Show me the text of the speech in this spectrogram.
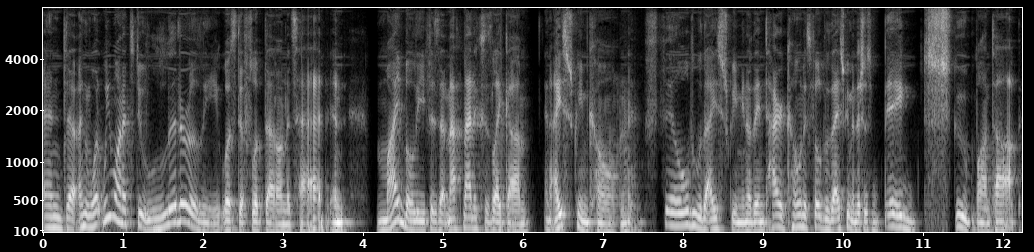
And, uh, and what we wanted to do literally was to flip that on its head. And my belief is that mathematics is like um, an ice cream cone filled with ice cream. You know, the entire cone is filled with ice cream and there's this big scoop on top.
